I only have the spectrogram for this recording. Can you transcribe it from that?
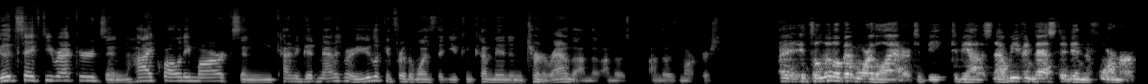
good safety records and high quality marks and kind of good management? Or are you looking for the ones that you can come in and turn around on the, on those on those markers? Uh, it's a little bit more of the latter, to be to be honest. Now we've invested in the former.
